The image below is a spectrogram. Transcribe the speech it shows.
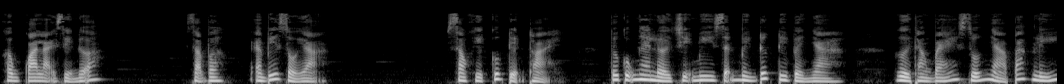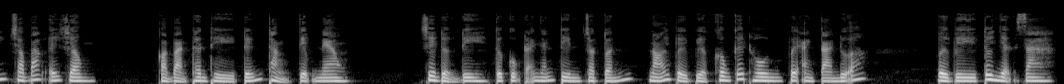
không qua lại gì nữa. Dạ vâng em biết rồi ạ. Sau khi cúp điện thoại tôi cũng nghe lời chị My dẫn Minh Đức đi về nhà, gửi thằng bé xuống nhà bác Lý cho bác ấy trông. Còn bản thân thì đến thẳng tiệm neo. Trên đường đi, tôi cũng đã nhắn tin cho Tuấn nói về việc không kết hôn với anh ta nữa. Bởi vì tôi nhận ra,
